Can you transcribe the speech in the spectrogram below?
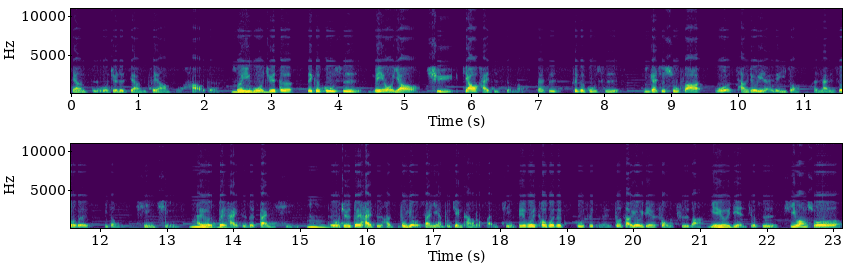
这样子，我觉得这样是非常不好的。所以我觉得这个故事没有要去 教孩子什么。但是这个故事应该是抒发我长久以来的一种很难受的一种心情，还有对孩子的担心。嗯，我觉得对孩子很不友善也很不健康的环境。所以我会透过这个故事，可能多少有一点讽刺吧，也有一点就是希望说，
